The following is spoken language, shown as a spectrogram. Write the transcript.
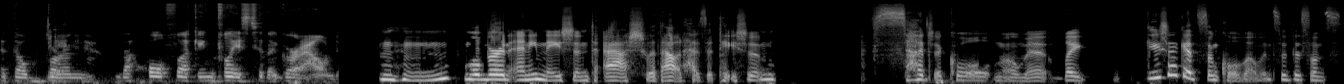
that they'll burn yeah. the whole fucking place to the ground mm-hmm. we'll burn any nation to ash without hesitation such a cool moment like Kija gets some cool moments, but this one's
